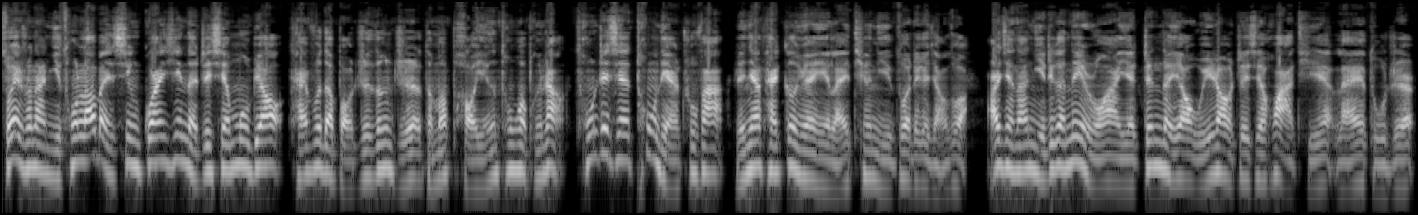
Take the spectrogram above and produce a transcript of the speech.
所以说呢，你从老百姓关心的这些目标，财富的保值增值，怎么跑赢通货膨胀，从这些痛点出发，人家才更愿意来听你做这个讲座。而且呢，你这个内容啊，也真的要围绕这些话题来组织。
